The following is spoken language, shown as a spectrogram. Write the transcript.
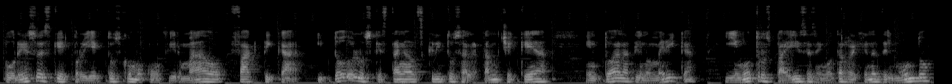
Por eso es que proyectos como Confirmado, Fáctica y todos los que están adscritos a la TAM Chequea en toda Latinoamérica y en otros países, en otras regiones del mundo,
